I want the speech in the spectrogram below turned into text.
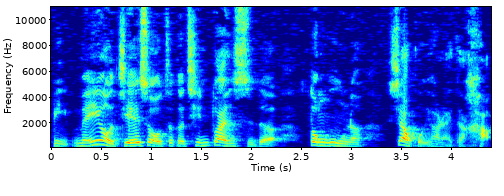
比没有接受这个轻断食的动物呢，效果要来得好。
